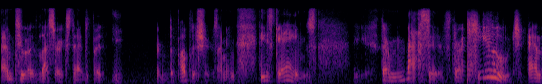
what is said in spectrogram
and to a lesser extent, but the publishers. I mean, these games, they're massive, they're huge, and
